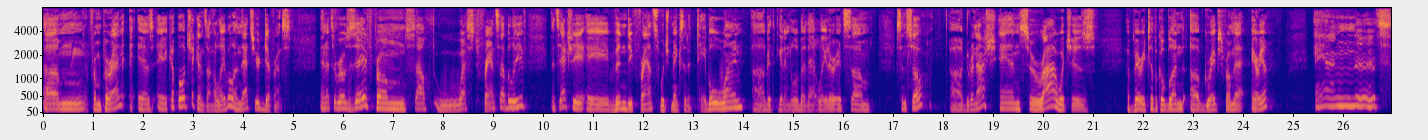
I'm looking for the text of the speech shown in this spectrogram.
um, from Perrin, is a couple of chickens on the label, and that's your difference. And it's a rosé from southwest France, I believe. It's actually a Vin de France, which makes it a table wine. Uh, I'll get, get into a little bit of that later. It's um, Cinsault, uh, Grenache, and Syrah, which is a very typical blend of grapes from that area. And it's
